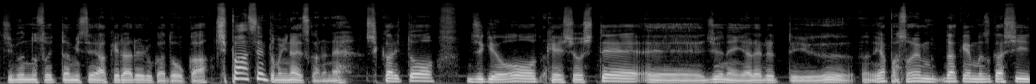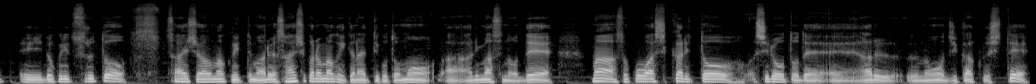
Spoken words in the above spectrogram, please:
自分のそういった店開けられるかどうか、1%もいないですからね。しっかりと事業を継承して、えー、10年やれるっていう、やっぱそれだけ難しい、独立すると、最初はうまくいっても、あるいは最初からうまくいかないっていうこともありますので、まあそこはしっかりと素人で、え、あるのを自覚して、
